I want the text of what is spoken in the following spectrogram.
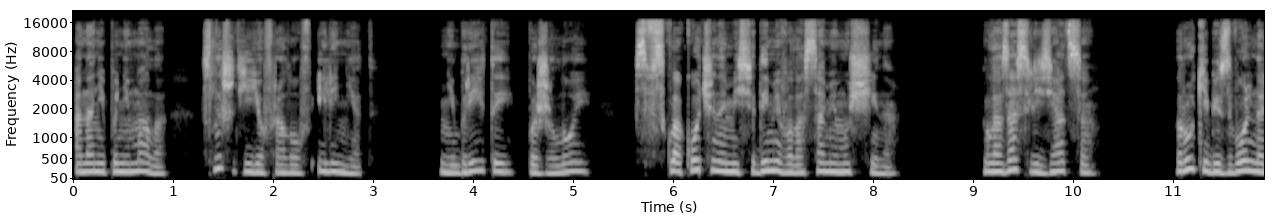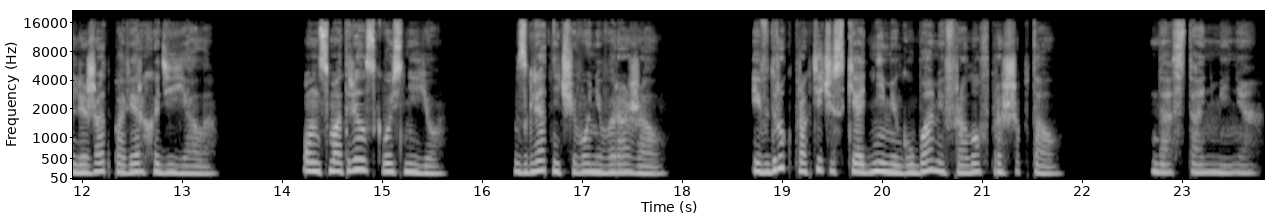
Она не понимала, слышит ее Фролов или нет. Небритый, пожилой, с всклокоченными седыми волосами мужчина. Глаза слезятся, руки безвольно лежат поверх одеяла. Он смотрел сквозь нее, взгляд ничего не выражал. И вдруг практически одними губами Фролов прошептал. «Достань меня.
